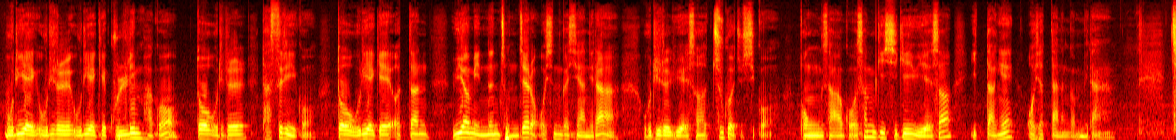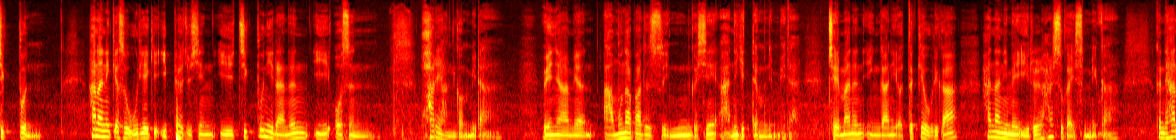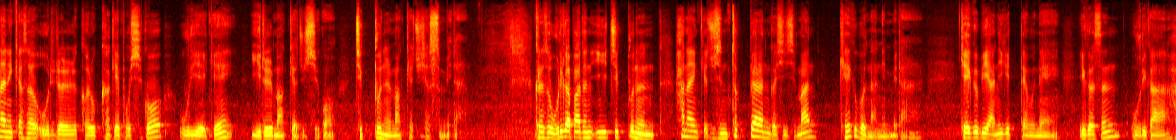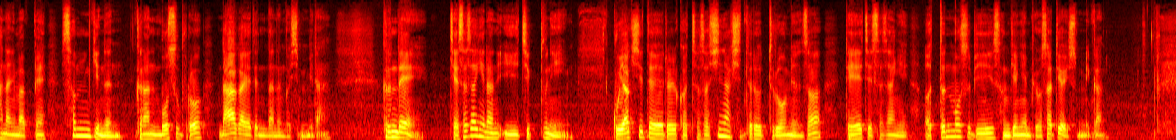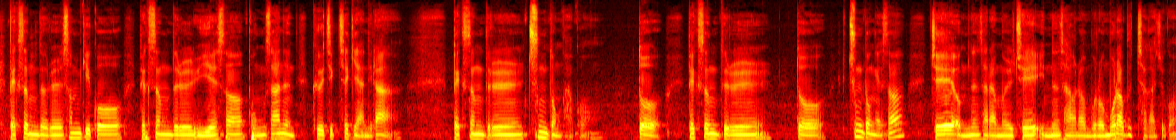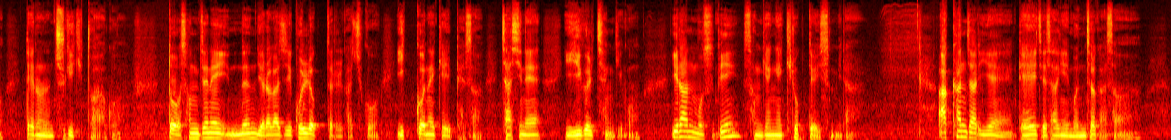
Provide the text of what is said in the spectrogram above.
우리의 우리를 우리에게 군림하고 또 우리를 다스리고 또 우리에게 어떤 위험이 있는 존재로 오신 것이 아니라 우리를 위해서 죽어 주시고 봉사하고 섬기시기 위해서 이 땅에 오셨다는 겁니다. 직분 하나님께서 우리에게 입혀 주신 이 직분이라는 이 옷은 화려한 겁니다. 왜냐하면 아무나 받을 수 있는 것이 아니기 때문입니다. 죄 많은 인간이 어떻게 우리가 하나님의 일을 할 수가 있습니까? 근데 하나님께서 우리를 거룩하게 보시고 우리에게 일을 맡겨주시고 직분을 맡겨주셨습니다. 그래서 우리가 받은 이 직분은 하나님께 주신 특별한 것이지만 계급은 아닙니다. 계급이 아니기 때문에 이것은 우리가 하나님 앞에 섬기는 그러한 모습으로 나아가야 된다는 것입니다. 그런데 제사장이라는 이 직분이 구약 시대를 거쳐서 신약 시대로 들어오면서 대제사장이 어떤 모습이 성경에 묘사되어 있습니까? 백성들을 섬기고 백성들을 위해서 봉사하는 그 직책이 아니라 백성들을 충동하고 또 백성들을 또 충동해서 죄 없는 사람을 죄 있는 사람으로 몰아붙여 가지고 때로는 죽이기도 하고 또 성전에 있는 여러 가지 권력들을 가지고 이권에 개입해서 자신의 이익을 챙기고 이러한 모습이 성경에 기록되어 있습니다. 악한 자리에 대제사장이 먼저 가서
